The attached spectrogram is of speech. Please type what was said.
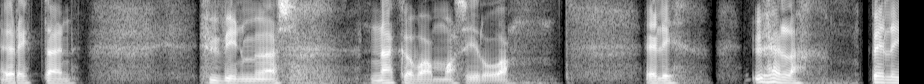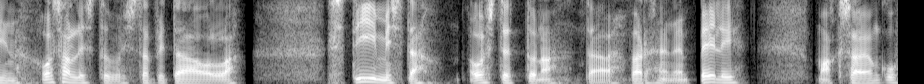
erittäin hyvin myös näkövammaisilla. Eli yhdellä pelin osallistuvista pitää olla Steamista ostettuna tämä varsinainen peli, maksaa jonkun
